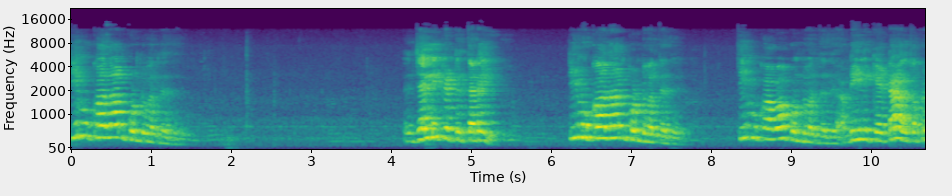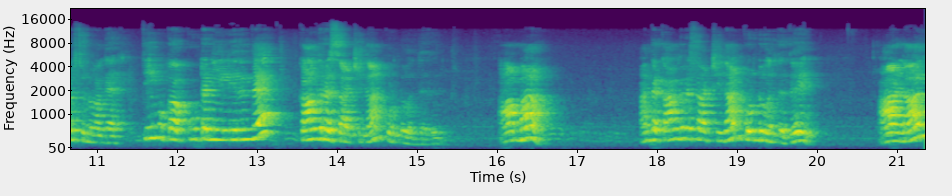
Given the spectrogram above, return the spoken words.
திமுக தான் கொண்டு வந்தது. ஜல்லிக்கட்டு தடை திமுக தான் கொண்டு வந்தது. திமுகவா கொண்டு வந்தது அப்படின்னு கேட்டா அதுக்கப்புறம் சொல்லுவாங்க. திமுக கூட்டணியில் இருந்த காங்கிரஸ் ஆட்சி தான் கொண்டு வந்தது. ஆமா அந்த காங்கிரஸ் ஆட்சி தான் கொண்டு வந்தது. ஆனால்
